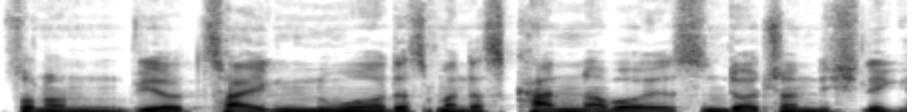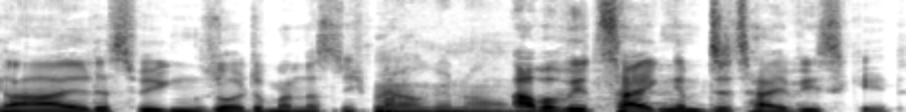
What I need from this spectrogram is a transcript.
sondern wir zeigen nur, dass man das kann, aber es ist in Deutschland nicht legal, deswegen sollte man das nicht machen. Ja, genau. Aber wir zeigen im Detail, wie es geht.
